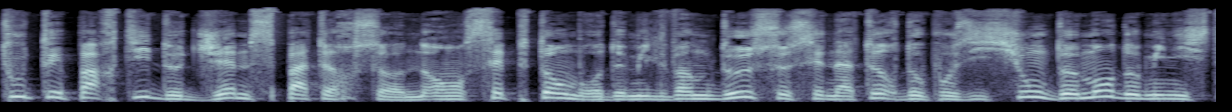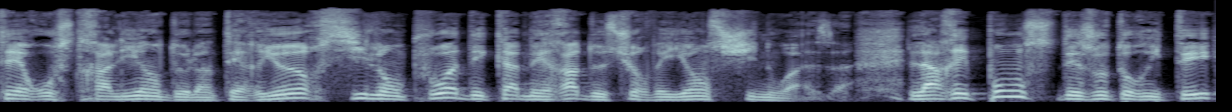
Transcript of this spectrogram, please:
Tout est parti de James Patterson. En septembre 2022, ce sénateur d'opposition demande au ministère australien de l'Intérieur s'il emploie des caméras de surveillance chinoises. La réponse des autorités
